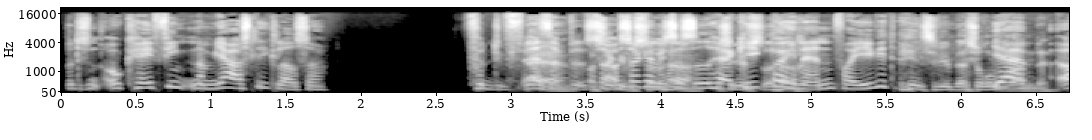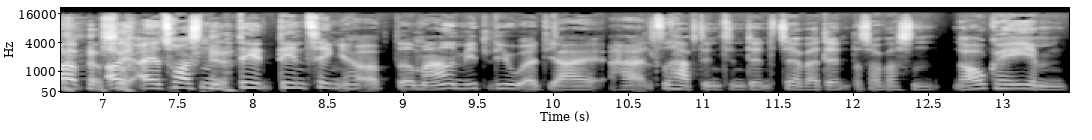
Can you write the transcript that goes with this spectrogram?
hvor det er sådan, okay, fint, Nå, jeg er også ligeglad så. For, ja, altså, ja. Og så, så, kan, så, vi, kan vi så sidde her og kigge på hinanden for evigt. Indtil vi bliver solbrændte. Ja, og, og, og jeg tror sådan, ja. det, det er en ting, jeg har opdaget meget i mit liv, at jeg har altid haft en tendens til at være den, der så var sådan, nå okay, jamen,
